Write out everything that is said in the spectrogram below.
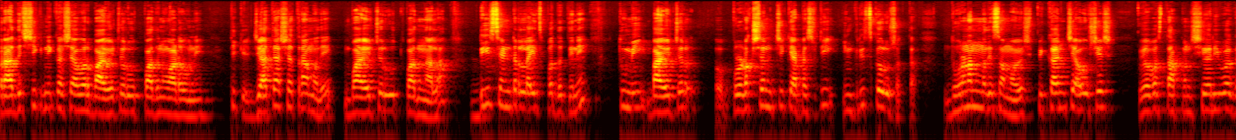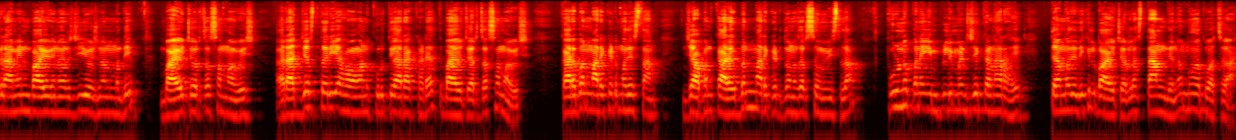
प्रादेशिक निकषावर बायोचर उत्पादन वाढवणे ठीक आहे ज्या त्या क्षेत्रामध्ये बायोचर उत्पादनाला डिसेंट्रलाइज पद्धतीने तुम्ही बायोचर प्रोडक्शनची कॅपॅसिटी इन्क्रीज करू शकता. धोरणांमध्ये समावेश पिकांचे अवशेष व्यवस्थापन शहरी व ग्रामीण बायो एनर्जी योजनांमध्ये बायोचरचा समावेश राज्यस्तरीय हवामान कृती आराखड्यात बायोचरचा समावेश. कार्बन मार्केटमध्ये स्थान जे आपण कार्बन मार्केट दोन हजार सव्वीसला पूर्णपणे इम्प्लिमेंट जे करणार आहे त्यामध्ये देखील बायोचरला स्थान देणं महत्त्वाचं आहे.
